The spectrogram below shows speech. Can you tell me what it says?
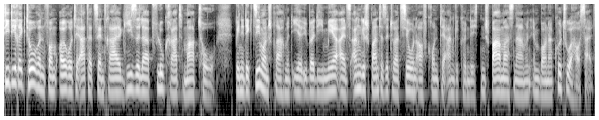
Die Direktorin vom Eurotheater Zentral Gisela Pflugrad-Marteau. Benedikt Simon sprach mit ihr über die mehr als angespannte Situation aufgrund der angekündigten Sparmaßnahmen im Bonner Kulturhaushalt.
